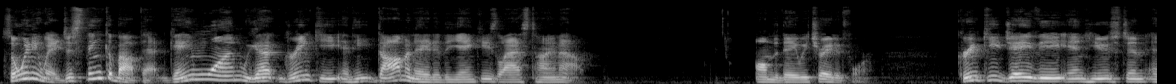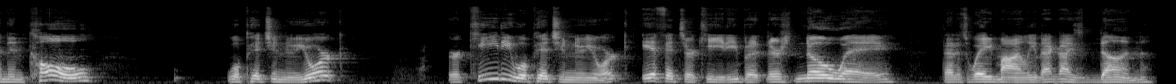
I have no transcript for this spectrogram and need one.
So anyway, just think about that. Game one, we got Greinke, and he dominated the Yankees last time out on the day we traded for him. Greinke JV in Houston, and then Cole will pitch in New York. Urquidy will pitch in New York if it's Urquidy, but there's no way that it's Wade Miley. That guy's done.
